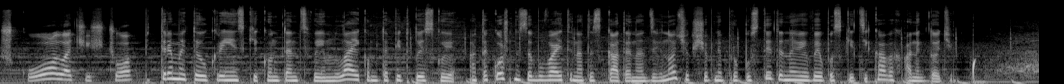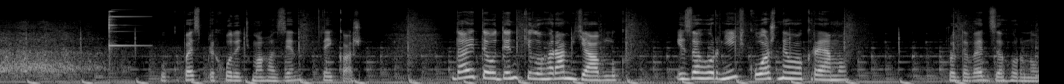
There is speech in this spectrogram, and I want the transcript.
Школа чи що. Підтримайте український контент своїм лайком та підпискою, а також не забувайте натискати на дзвіночок, щоб не пропустити нові випуски цікавих анекдотів. Покупець приходить в магазин та й каже: Дайте один кілограм яблук і загорніть кожне окремо. Продавець загорнув.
